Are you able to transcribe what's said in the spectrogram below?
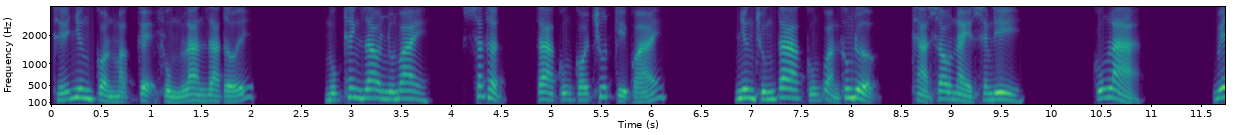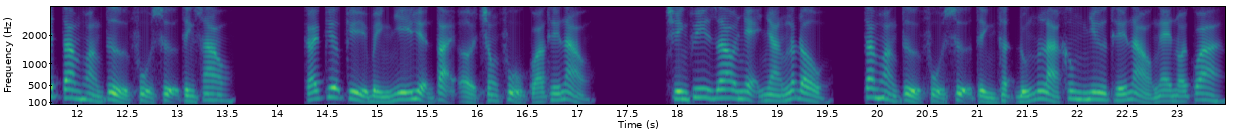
thế nhưng còn mặc kệ Phùng Lan ra tới. Mục Thanh Giao nhún vai, xác thật, ta cũng có chút kỳ quái. Nhưng chúng ta cũng quản không được, thả sau này xem đi. Cũng là, biết tam hoàng tử phụ sự tình sao. Cái kia kỳ bình nhi hiện tại ở trong phủ quá thế nào? Trình phi giao nhẹ nhàng lắc đầu, tam hoàng tử phủ sự tình thật đúng là không như thế nào nghe nói qua.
